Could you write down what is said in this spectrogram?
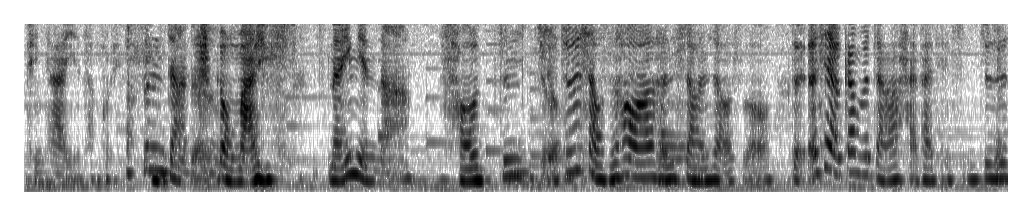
听他的演唱会。哦、真的假的？跟我妈一起。哪一年的、啊？超级久，就是小时候啊，很小很小的时候。哦、对，而且我刚不是讲到海派甜心，就是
